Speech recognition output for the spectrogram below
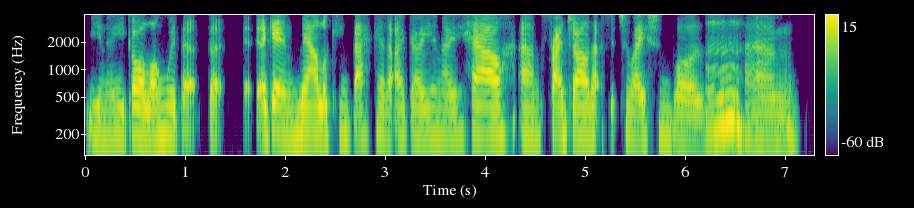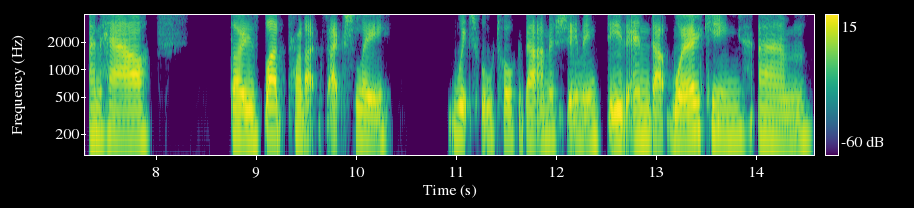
you know you go along with it but again now looking back at it i go you know how um, fragile that situation was mm. um, and how those blood products actually which we'll talk about i'm assuming did end up working um,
